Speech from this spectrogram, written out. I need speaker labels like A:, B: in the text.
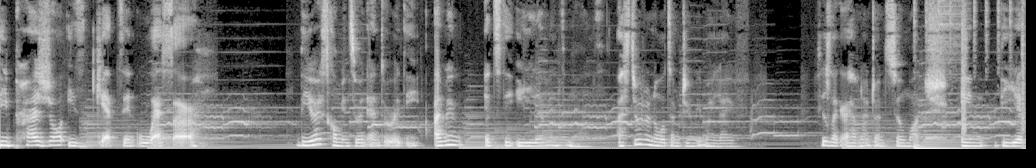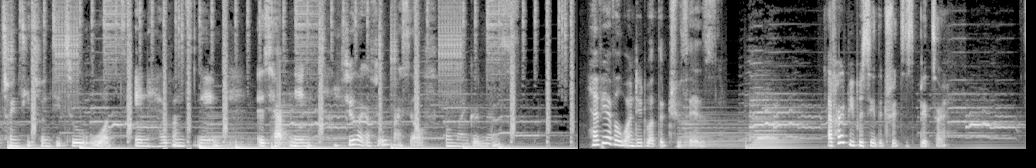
A: The pressure is getting worse. The year is coming to an end already. I mean, it's the 11th month. I still don't know what I'm doing with my life. Feels like I have not done so much in the year 2022. What in heaven's name is happening? I feel like I failed myself. Oh my goodness. Have you ever wondered what the truth is? I've heard people say the truth is bitter.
